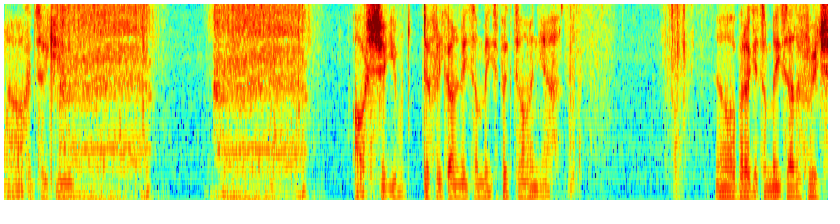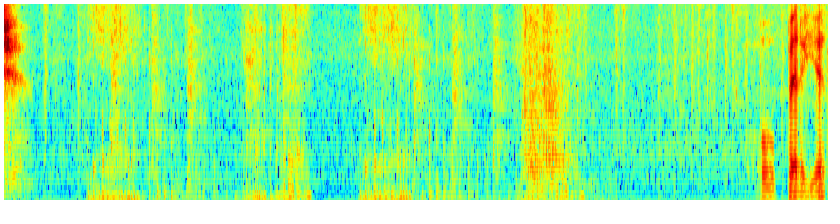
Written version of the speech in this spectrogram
Oh, I can take you. Oh shit, you're definitely gonna need some meats big time, aren't you? Oh, I better get some meats out of the fridge. Or better yet...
